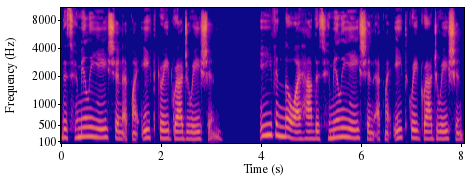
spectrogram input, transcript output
this humiliation at my eighth grade graduation. Even though I have this humiliation at my eighth grade graduation,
